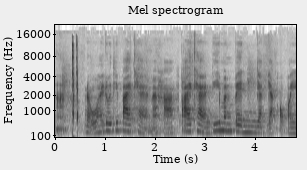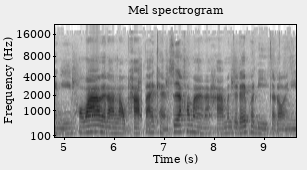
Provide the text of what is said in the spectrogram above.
อะเดี๋ยวให้ดูที่ปลายแขนนะคะ ปลายแขนที่มันเป็นหยักๆออกไปอย่างนี้ เพราะว่าเวลาเราพับปลายแขนเสื้อเข้ามานะคะ มันจะได้พอดีกับรอยนี้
